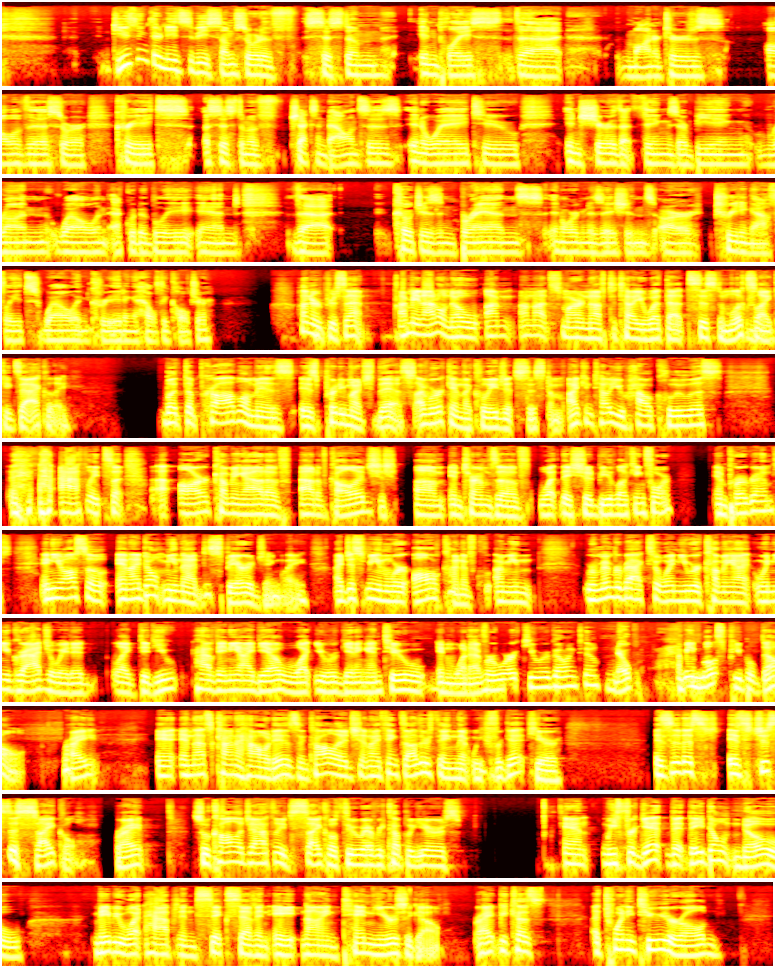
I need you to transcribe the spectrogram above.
Do you think there needs to be some sort of system in place that monitors all of this or creates a system of checks and balances in a way to ensure that things are being run well and equitably and that coaches and brands and organizations are treating athletes well and creating a healthy culture? 100%. I mean, I don't know. I'm I'm not smart enough to tell you what that system looks mm-hmm. like exactly. But the problem is is pretty much this. I work in the collegiate system. I can tell you how clueless athletes uh, are coming out of out of college um, in terms of what they should be looking for in programs. And you also, and I don't mean that disparagingly. I just mean we're all kind of. I mean, remember back to when you were coming out when you graduated. Like, did you have any idea what you were getting into in whatever work you were going to? Nope. I mean, most people don't, right? And, and that's kind of how it is in college. And I think the other thing that we forget here is that it's it's just a cycle, right? So college athletes cycle through every couple years and we forget that they don't know maybe what happened six, seven, eight, nine, ten years ago, right? Because a 22 year old,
